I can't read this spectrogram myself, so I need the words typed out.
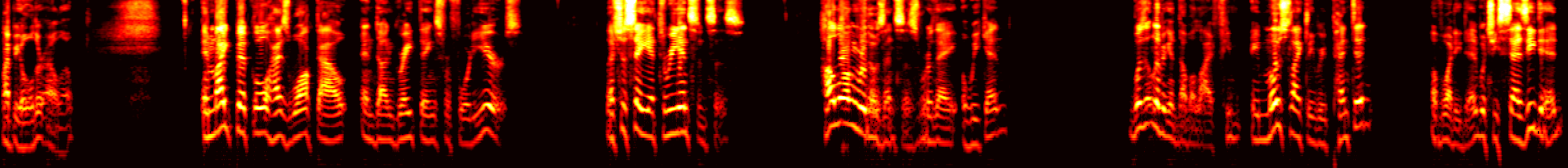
might be older, I don't know. And Mike Bickle has walked out and done great things for 40 years. Let's just say he had three instances. How long were those instances? Were they a weekend? wasn't living a double life. He, he most likely repented of what he did, which he says he did.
